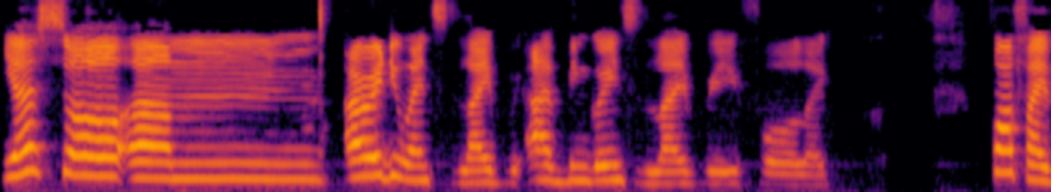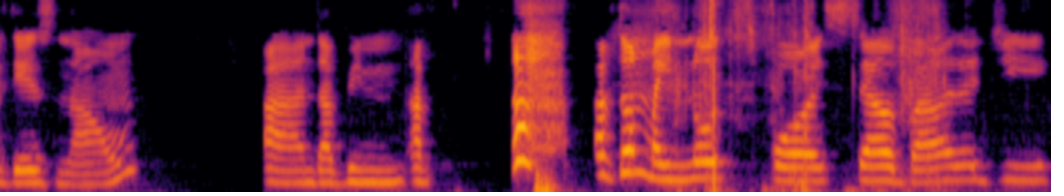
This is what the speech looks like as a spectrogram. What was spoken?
Yeah, so um I already went to the library. I've been going to the library for like four or five days now. And I've been I've I've done my notes for cell biology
